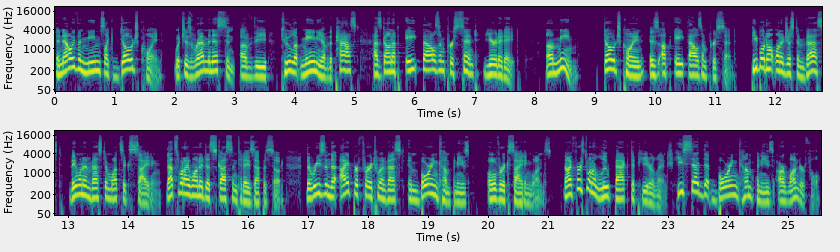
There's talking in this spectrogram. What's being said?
and now even memes like Dogecoin, which is reminiscent of the tulip mania of the past, has gone up 8,000% year to date. A meme. Dogecoin is up 8,000%. People don't want to just invest, they want to invest in what's exciting. That's what I want to discuss in today's episode. The reason that I prefer to invest in boring companies over exciting ones. Now, I first want to loop back to Peter Lynch. He said that boring companies are wonderful,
